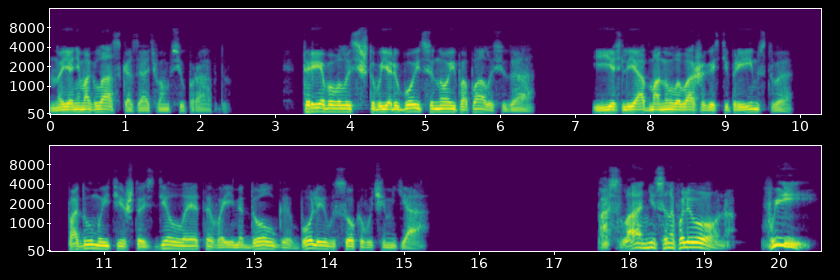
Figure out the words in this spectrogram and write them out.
Но я не могла сказать вам всю правду. Требовалось, чтобы я любой ценой попала сюда. И если я обманула ваше гостеприимство, подумайте, что сделала это во имя долга более высокого, чем я. Посланница Наполеона! Вы!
